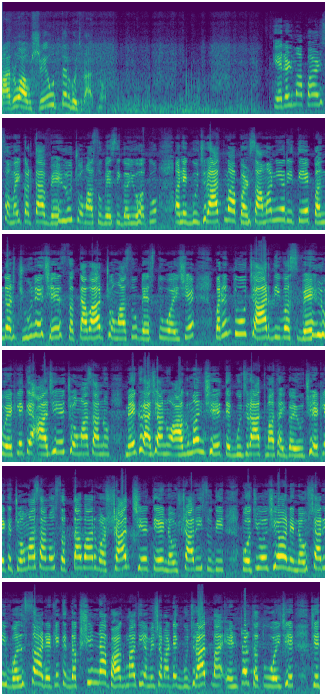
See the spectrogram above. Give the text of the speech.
વારો આવશે ઉત્તર ગુજરાતનો. કેરળમાં પણ સમય કરતા વહેલું ચોમાસું બેસી ગયું હતું અને ગુજરાતમાં પણ સામાન્ય રીતે પંદર જૂને છે સત્તાવાર ચોમાસું બેસતું હોય છે. પરંતુ ચાર દિવસ વહેલું એટલે કે આજે ચોમાસાનું મેઘરાજાનું આગમન છે તે ગુજરાતમાં થઈ ગયું છે. એટલે કે ચોમાસાનો સત્તાવાર વરસાદ છે તે નવસારી સુધી પહોંચ્યો છે અને નવસારી વલસાડ એટલે કે દક્ષિણના ભાગમાંથી હંમેશા માટે ગુજરાતમાં એન્ટર થતું હોય છે. જે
